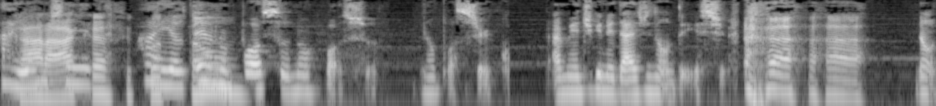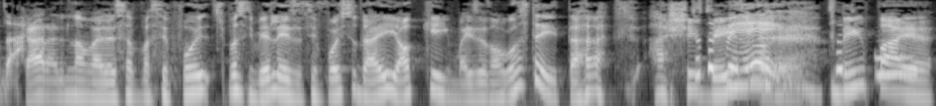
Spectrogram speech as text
Ai, eu não. Caraca, ficou Ai, eu, tão... eu não posso, não posso. Não posso ser. A minha dignidade não deixa. Não dá. Caralho, não, mas essa, se for, tipo assim, beleza, se for isso daí, ok, mas eu não gostei, tá? Achei Tudo bem, bem, bem paia.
